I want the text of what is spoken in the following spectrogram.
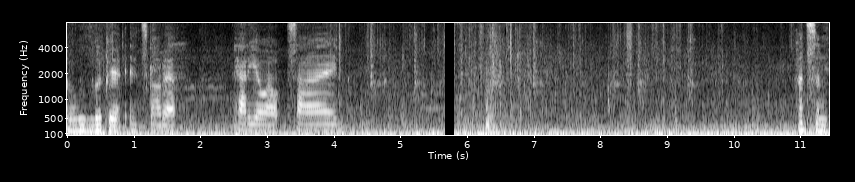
oh, look at, it's got a patio outside. Hudson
